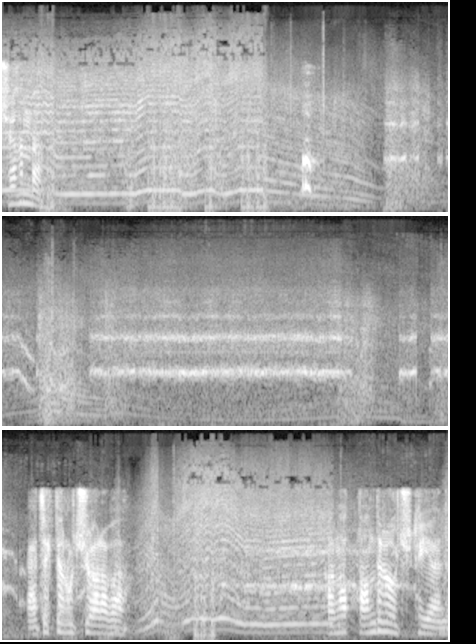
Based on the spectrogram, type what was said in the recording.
Uçalım ben. Huh. Gerçekten uçuyor araba. Kanatlandı ve uçtu yani.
